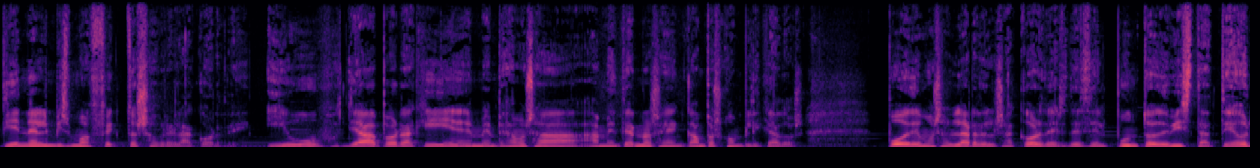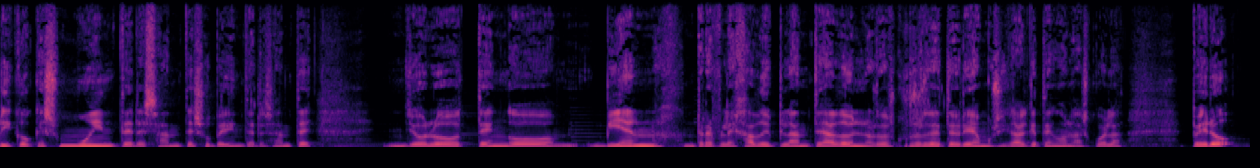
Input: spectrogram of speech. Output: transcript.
tiene el mismo efecto sobre el acorde. Y uff, ya por aquí em, empezamos a, a meternos en campos complicados podemos hablar de los acordes desde el punto de vista teórico, que es muy interesante, súper interesante. Yo lo tengo bien reflejado y planteado en los dos cursos de teoría musical que tengo en la escuela, pero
